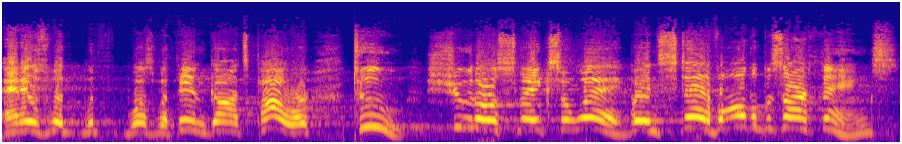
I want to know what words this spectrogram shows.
And it was, with, was within God's power to shoo those snakes away. But instead of all the bizarre things,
